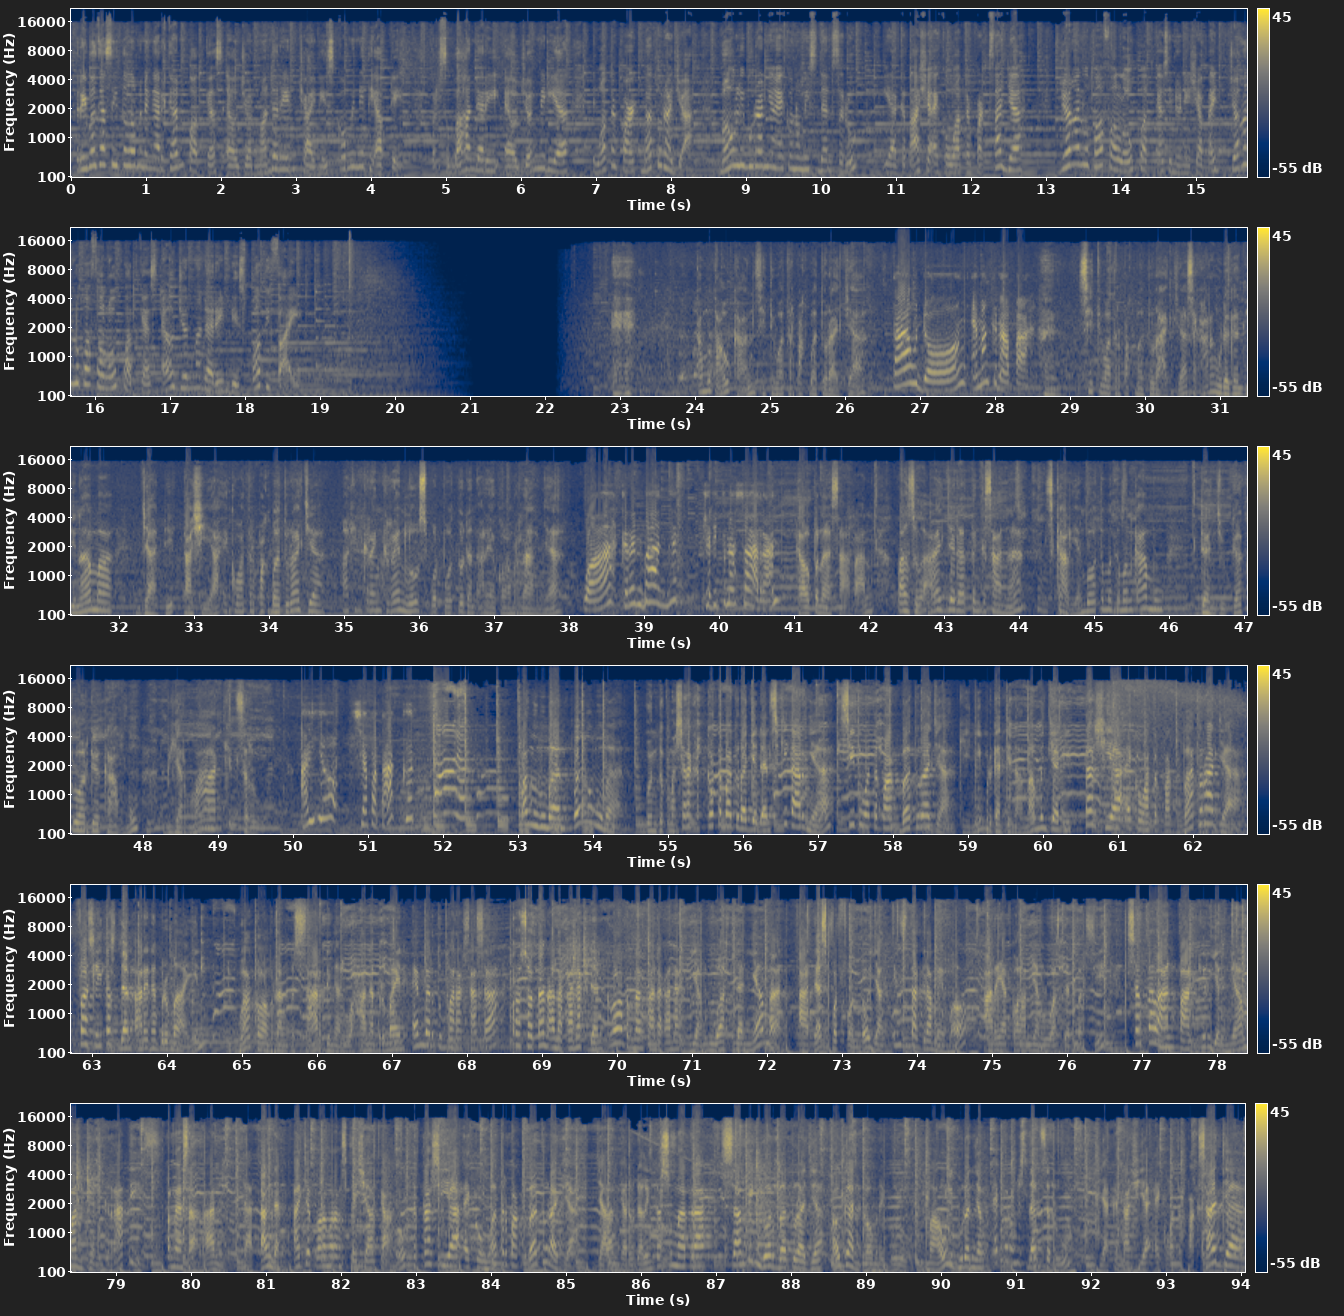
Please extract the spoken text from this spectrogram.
Terima kasih telah mendengarkan podcast Eljon Mandarin Chinese Community Update. Persembahan dari Eljon Media Waterpark Batu Raja. Mau liburan yang ekonomis dan seru? Ya ke Tasya Eco Waterpark saja. Jangan lupa follow podcast Indonesia Page. Jangan lupa follow podcast Eljon Mandarin di Spotify. Eh, eh, kamu tahu kan City Waterpark Batu Raja? Tahu dong, emang kenapa? City Waterpark Batu Raja sekarang udah ganti nama jadi Tasya Eco Waterpark Batu Raja. Makin keren-keren loh spot foto dan area kolam renangnya. Wah, keren banget. Jadi penasaran? Kalau penasaran, langsung aja datang ke sana sekalian bawa teman-teman kamu dan juga keluarga kamu biar makin seru. Ayo, siapa takut? Pengumuman, pengumuman. Untuk masyarakat Kota Batu Raja dan sekitarnya, Situ Waterpark Batu Raja kini berganti nama menjadi Tasya Eco Waterpark Batu Raja. Fasilitas dan arena bermain, dua kolam renang besar dengan wahana bermain ember tumpah raksasa, perosotan anak-anak dan kolam renang anak-anak yang luas dan nyaman. Ada spot foto yang instagramable, area kolam yang luas dan bersih, serta lahan parkir yang nyaman dan gratis. Penasaran? Datang dan ajak orang-orang spesial kamu ke Tasya Eco Waterpark Batu Raja, Jalan Garuda Lintas Sumatera, samping Gor Batu Raja, Ogan Komering Ulu. Mau liburan yang ekonomis dan seru? Ya ke Tasya Eco Waterpark saja.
